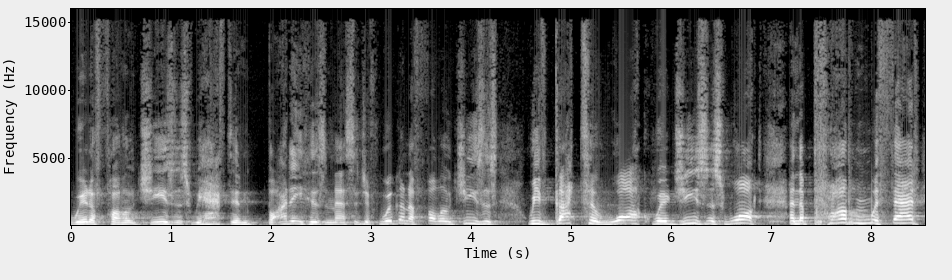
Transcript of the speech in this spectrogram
we're to follow Jesus, we have to embody his message. If we're going to follow Jesus, we've got to walk where Jesus walked. And the problem with that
